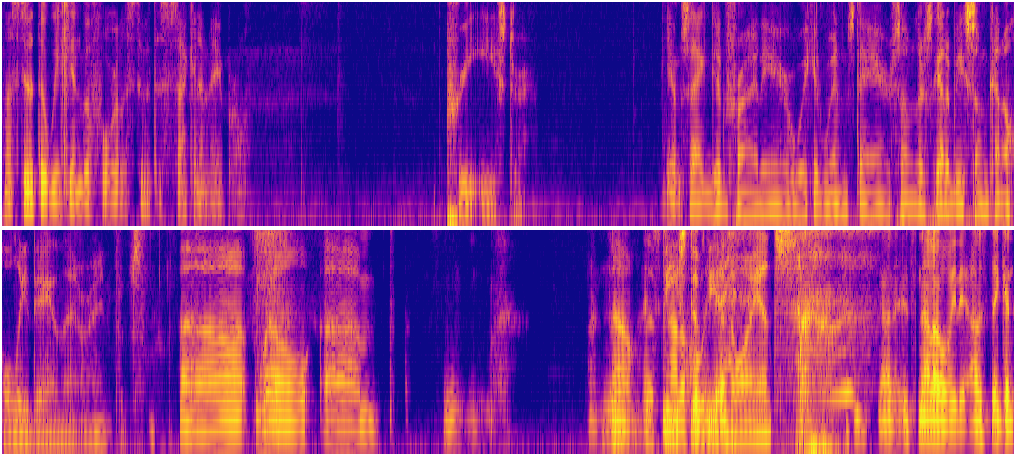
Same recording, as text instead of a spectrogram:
Let's do it the weekend before. Let's do it the second of April. Pre-Easter. Yep. Is that Good Friday or Wicked Wednesday or something? There's got to be some kind of holy day in that, right? Uh, well, um, the- no, the it's not a feast of holy the day. annoyance. it's not. It's not a holy day. I was thinking,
